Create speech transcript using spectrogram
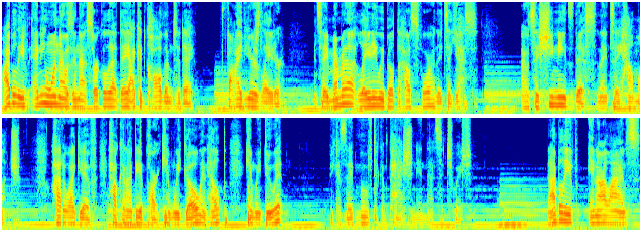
I believe anyone that was in that circle that day, I could call them today, five years later, and say, Remember that lady we built the house for? They'd say, Yes. I would say, She needs this. And they'd say, How much? How do I give? How can I be a part? Can we go and help? Can we do it? Because they've moved to compassion in that situation. And I believe in our lives,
